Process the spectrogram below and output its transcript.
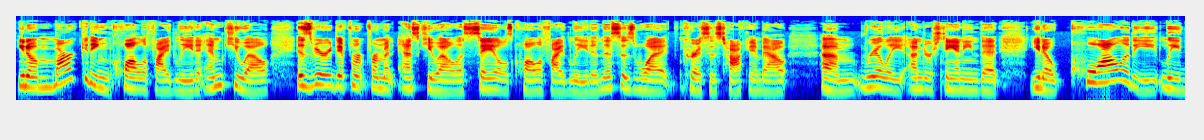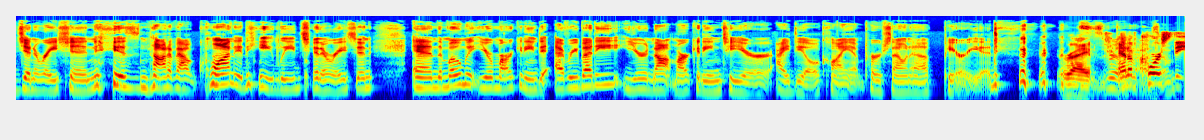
you know, marketing qualified lead, MQL, is very different from an SQL, a sales qualified lead. And this is what Chris is talking about um, really understanding that, you know, quality lead generation is not about quantity lead generation. And the moment you're marketing to everybody, you're not marketing to your ideal client persona, period. right. Really and of awesome. course, the,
